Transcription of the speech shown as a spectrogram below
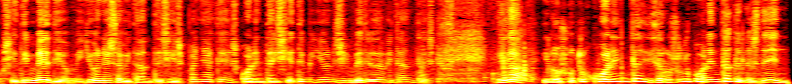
o siete y medio millones de habitantes? ¿Y España qué es? 47 millones y medio de habitantes. Oiga, ¿y los otros 40? Dice, a los otros 40 que les den.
